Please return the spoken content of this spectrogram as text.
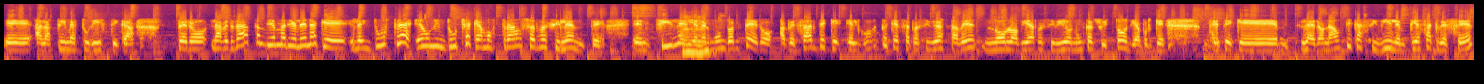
eh, a las pymes turísticas. Pero la verdad también, María Elena, que la industria es una industria que ha mostrado ser resiliente en Chile y en el mundo entero, a pesar de que el golpe que se recibió esta vez no lo había recibido nunca en su historia, porque desde que la aeronáutica civil empieza a crecer,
